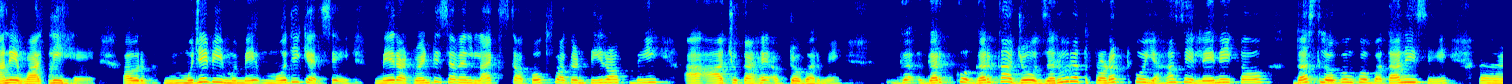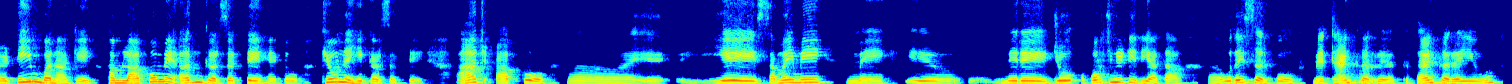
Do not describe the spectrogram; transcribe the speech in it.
आने वाली है। और मुझे भी मोदी केयर से मेरा ट्वेंटी सेवन लैक्स का फोक्स वागन टी रॉक भी आ, आ चुका है अक्टूबर में। घर को घर का जो ज़रूरत प्रोडक्ट को यहाँ से लेने को, दस लोगों को बताने से टीम बना के हम लाखों में अर्न कर सकते हैं तो क्यों नहीं कर सकते? आज आपको ये समय में मैं मेरे जो अपॉर्चुनिटी दिया था उदय सर को मैं थैंक कर थैंक कर रही हूँ।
